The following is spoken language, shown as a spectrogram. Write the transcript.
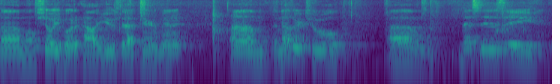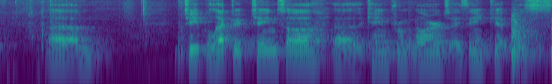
Um, I'll show you what, how I use that here in a minute um, another tool, um, this is a um, cheap electric chainsaw uh, that came from Menards. I think it was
